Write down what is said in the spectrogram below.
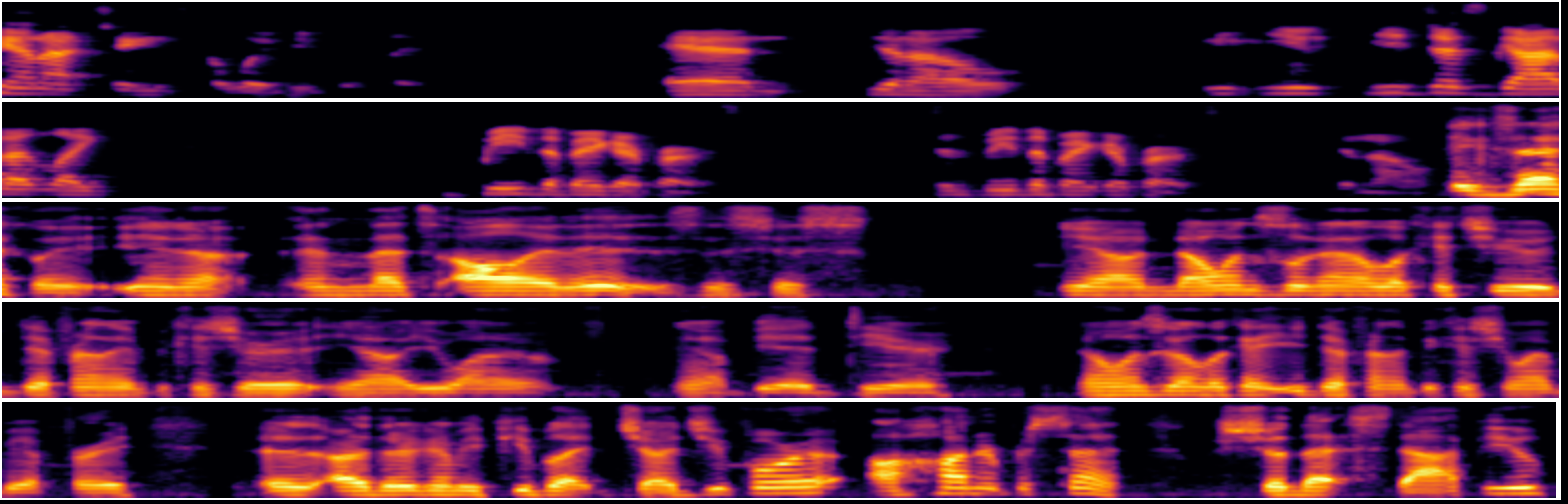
cannot change the way people think. And you know, you you just gotta like be the bigger person. Just be the bigger person. You know. Exactly. You know, and that's all it is. It's just you know, no one's gonna look at you differently because you're you know, you wanna you know, be a deer. No one's gonna look at you differently because you want to be a furry. Uh, Are there gonna be people that judge you for it? A hundred percent. Should that stop you?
